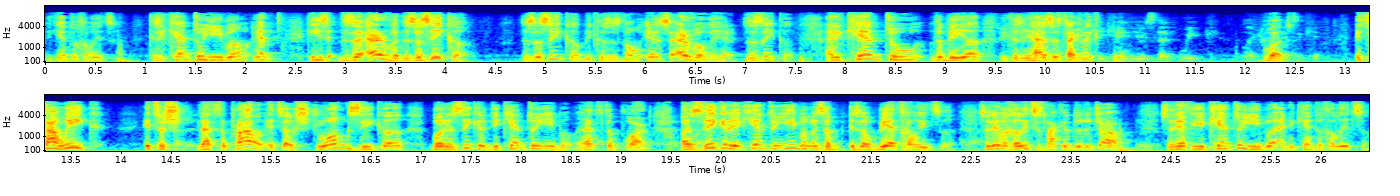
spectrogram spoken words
He can't do chalitza because he can't do yibum. Again, he's there's an erva, there's a zika, there's a zika because there's no it's an erva over here. There's a zika, and he can't do the bia because he has his technique. He can't use that weak. Like what? It's not weak. It's a that's the problem. It's a strong zika, but a zika that you can't do yibum, and that's the part. A zika that you can't do yibum is a is a bad chalitza. So therefore, chalitza is not going to do the job. Mm. So therefore, you can't do yibum and you can't do chalitza.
